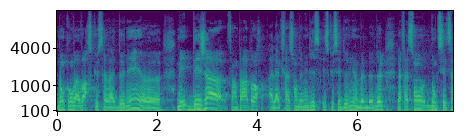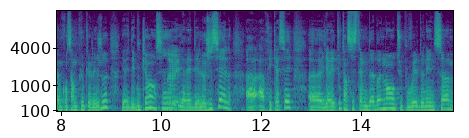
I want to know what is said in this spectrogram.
Donc on va voir ce que ça va donner. Euh, mais déjà, enfin, par rapport à la création en 2010 et ce que c'est devenu un bundle, la façon, donc ça ne concerne plus que les jeux, il y avait des bouquins aussi, ah il y avait des logiciels à, à prix cassé. Euh, il y avait tout un système d'abonnement où tu pouvais donner une somme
